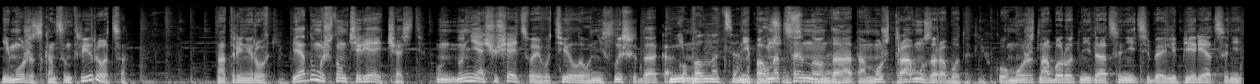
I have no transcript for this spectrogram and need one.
не может сконцентрироваться на тренировке, я думаю, что он теряет часть. Он ну, не ощущает своего тела, он не слышит, да, как неполноценно, он... Неполноценно. он, да. да, там, может травму заработать легко, может, наоборот, недооценить себя или переоценить.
